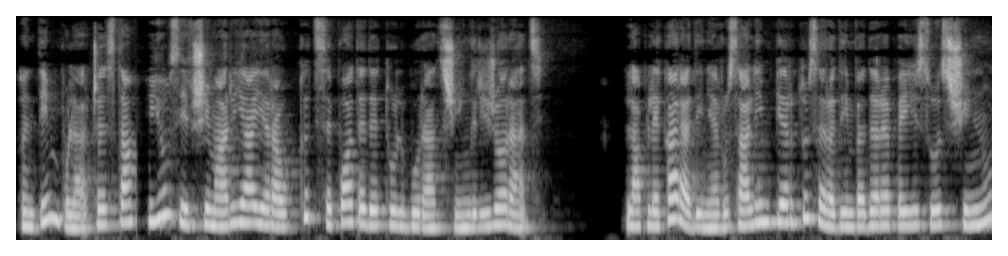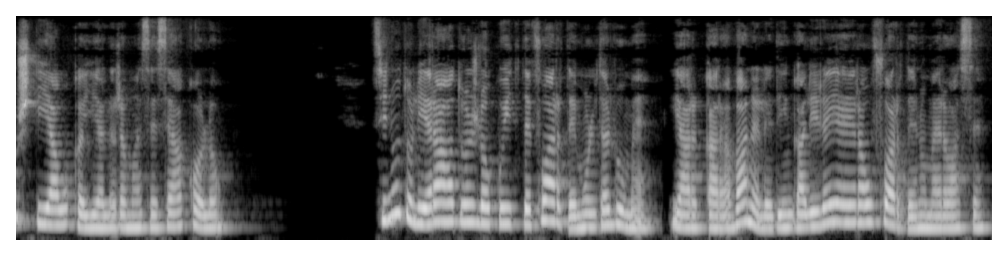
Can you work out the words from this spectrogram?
În timpul acesta, Iosif și Maria erau cât se poate de tulburați și îngrijorați. La plecarea din Ierusalim pierduseră din vedere pe Isus și nu știau că el rămăsese acolo. Ținutul era atunci locuit de foarte multă lume, iar caravanele din Galileea erau foarte numeroase.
